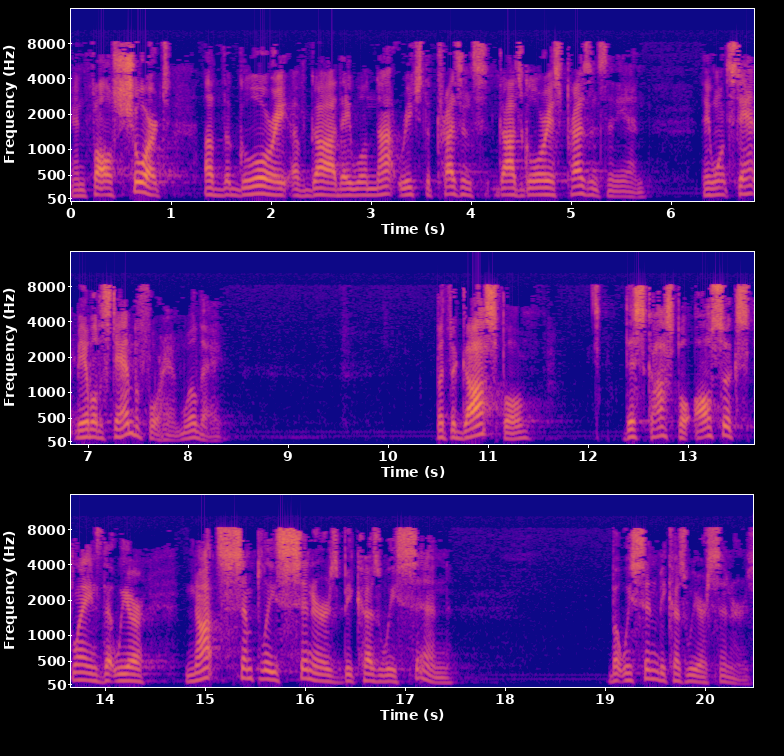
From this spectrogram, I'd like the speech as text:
and fall short of the glory of God. They will not reach the presence, God's glorious presence in the end. They won't stand, be able to stand before Him, will they? But the gospel, this gospel also explains that we are not simply sinners because we sin, but we sin because we are sinners.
